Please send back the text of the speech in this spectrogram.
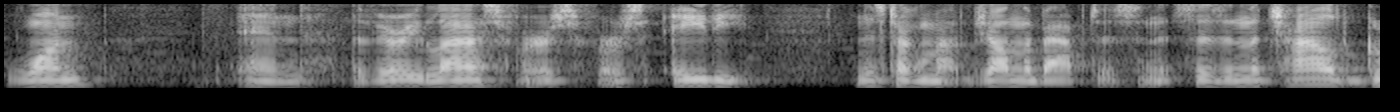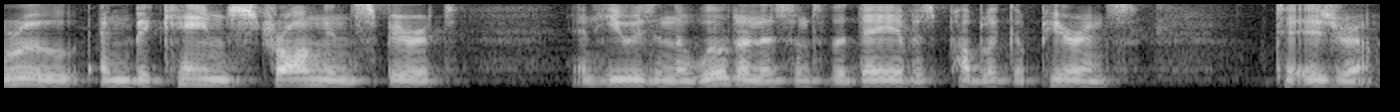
1 and the very last verse, verse 80. And it's talking about John the Baptist. And it says, And the child grew and became strong in spirit, and he was in the wilderness until the day of his public appearance to Israel.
